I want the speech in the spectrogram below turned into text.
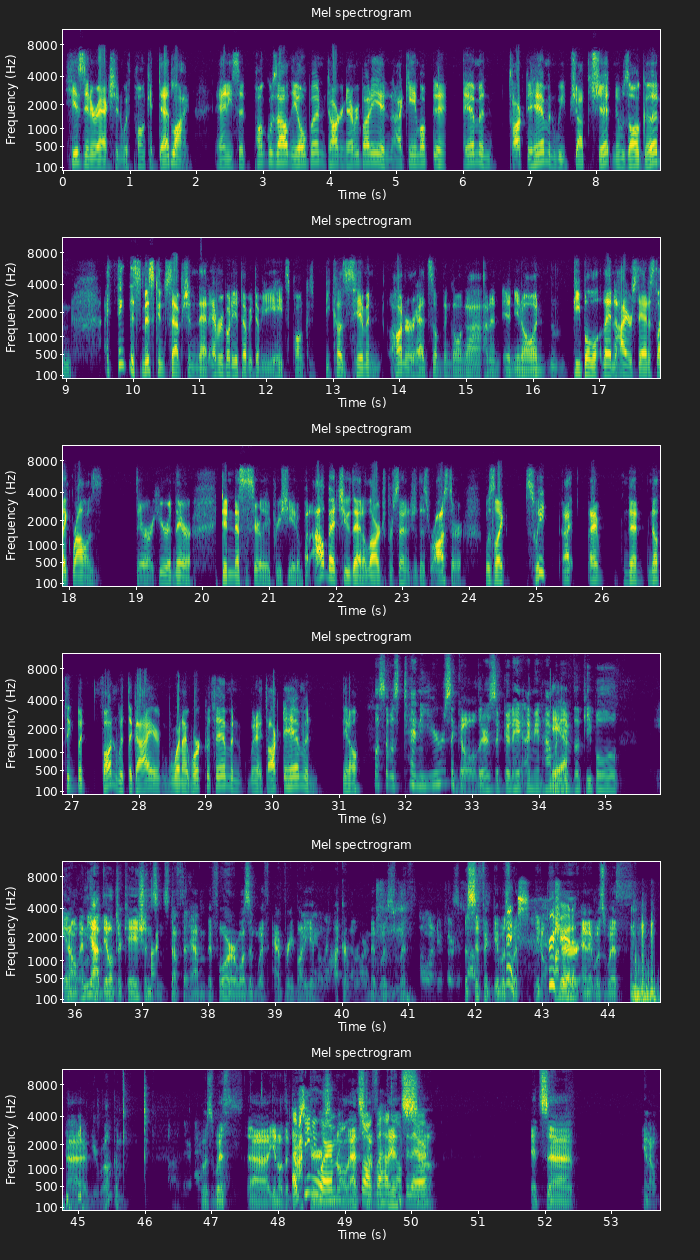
his interaction with Punk at Deadline, and he said Punk was out in the open talking to everybody, and I came up to him and talked to him, and we shot the shit, and it was all good. And I think this misconception that everybody at WWE hates Punk is because him and Hunter had something going on, and and you know, and people then higher status like Rollins there here and there didn't necessarily appreciate him. But I'll bet you that a large percentage of this roster was like, sweet, I I had nothing but fun with the guy, and when I worked with him, and when I talked to him, and you know, Plus, it was ten years ago. There's a good. I mean, how many Yeah. of the people, you know, and yeah, the altercations and stuff that happened before wasn't with everybody in the locker room. It was with specific. It was Thanks. with you know Appreciate Hunter, it. and it was with. uh, you're welcome. It was with uh, you know the doctors and all that stuff about with how Vince. comfy. So it's uh, you know,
